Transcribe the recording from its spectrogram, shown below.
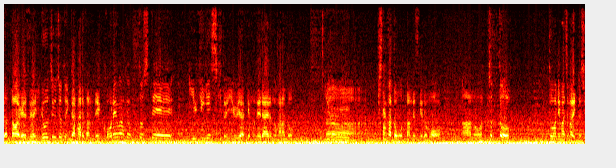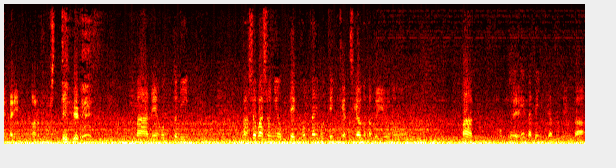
だったわけですが移動中ちょっと一回晴れたんでこれはひょっとして雪景色と夕焼けも狙えるのかなと。いうあ来たかと思ったんですけどもあのちょっと隣町まで行った瞬間にあの吹雪っていう。まあね本当に場所場所によってこんなにも天気が違うのかというのをまあ本当に変な天気だったというか、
